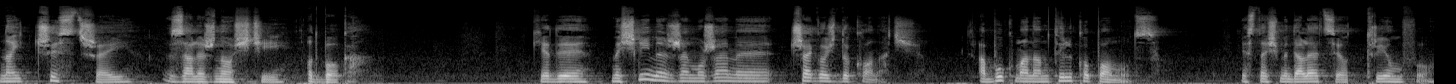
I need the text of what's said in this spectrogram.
najczystszej zależności od Boga. Kiedy myślimy, że możemy czegoś dokonać, a Bóg ma nam tylko pomóc. Jesteśmy dalecy od triumfu,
